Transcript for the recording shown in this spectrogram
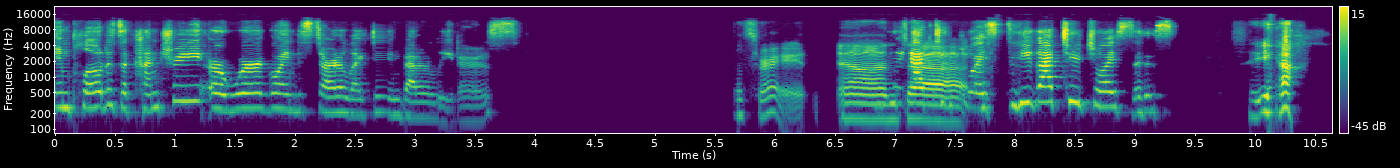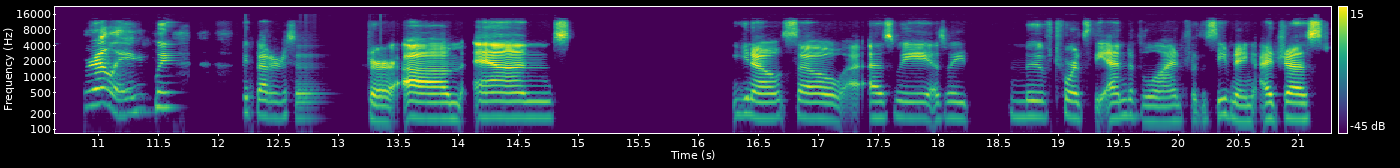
implode as a country or we're going to start electing better leaders. That's right. you And got uh, two choices. You got two choices. yeah, Really? please make better decisions. Um, and you know, so as we as we move towards the end of the line for this evening, I just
